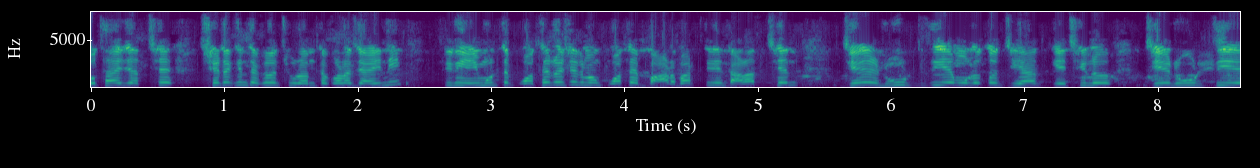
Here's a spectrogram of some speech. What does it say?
কোথায় যাচ্ছে সেটা কিন্তু এখনও চূড়ান্ত করা যায়নি। তিনি এই মুহূর্তে পথে রয়েছেন এবং পথে বারবার তিনি দাঁড়াচ্ছেন। যে রুট দিয়ে মূলত জিহাদ গেছিল, যে রুট দিয়ে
